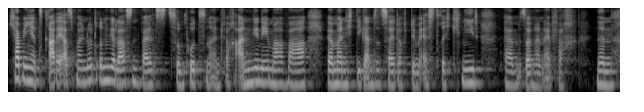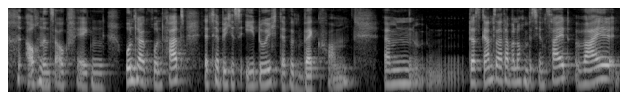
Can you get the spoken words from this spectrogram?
Ich habe ihn jetzt gerade erstmal nur drin gelassen, weil es zum Putzen einfach angenehmer war, wenn man nicht die ganze Zeit auf dem Estrich kniet, ähm, sondern einfach einfach einen, auch einen saugfähigen Untergrund hat. Der Teppich ist eh durch, der wird wegkommen. Ähm, das Ganze hat aber noch ein bisschen Zeit, weil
